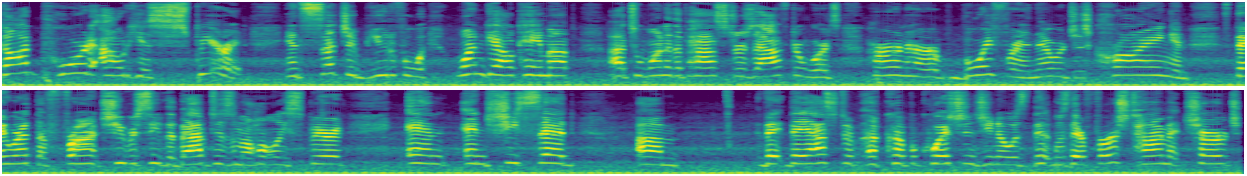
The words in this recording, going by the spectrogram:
God poured out his spirit in such a beautiful way. One gal came up uh, to one of the pastors afterwards, her and her boyfriend, they were just crying and they were at the front. She received the baptism of the Holy Spirit and and she said um, they, they asked a, a couple questions, you know, was, was their first time at church.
